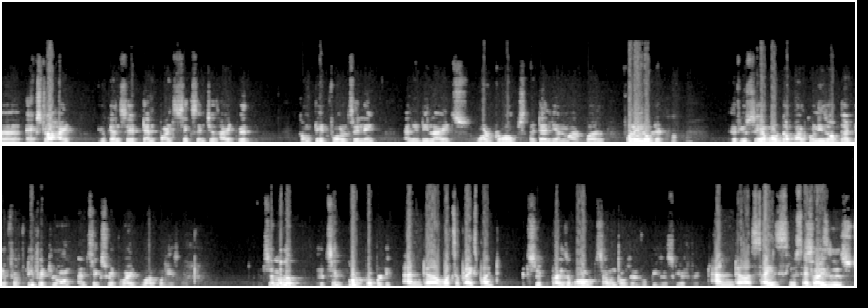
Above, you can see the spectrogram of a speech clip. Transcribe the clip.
uh, extra height you can say 10.6 inches height with complete fall ceiling led lights wardrobes italian marble fully loaded Mhm. If you say about the balconies of that, they're 50 feet long and 6 feet wide balconies. It's a, it's a good property. And uh, what's the price point? It's a price about 7,000 rupees a square feet. And uh, size you said? was? Size is,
